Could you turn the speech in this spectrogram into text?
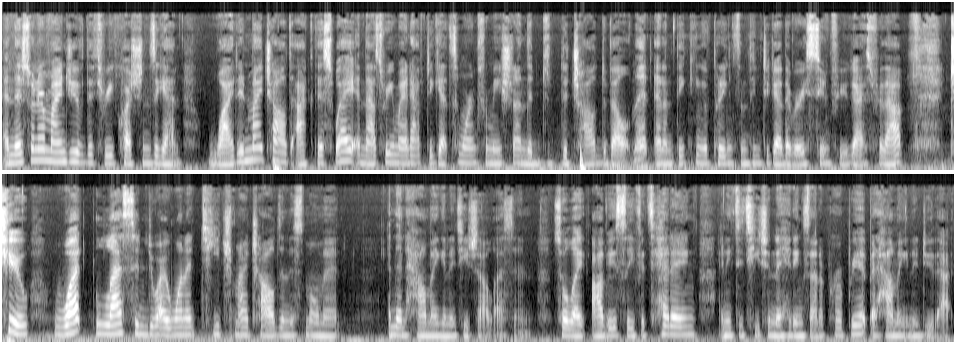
And this one reminds you of the three questions again. Why did my child act this way? And that's where you might have to get some more information on the, the child development. And I'm thinking of putting something together very soon for you guys for that. Two, what lesson do I want to teach my child in this moment? And then how am I going to teach that lesson? So, like, obviously, if it's hitting, I need to teach him that hitting's not appropriate, but how am I going to do that?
